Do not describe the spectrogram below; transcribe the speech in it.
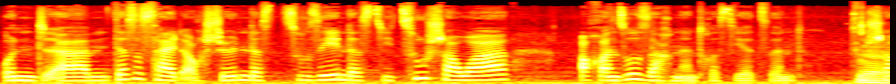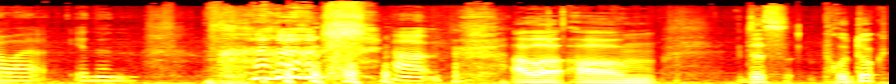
und ähm, das ist halt auch schön, das zu sehen, dass die Zuschauer auch an so Sachen interessiert sind. ZuschauerInnen. ja. Aber ähm, das Produkt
